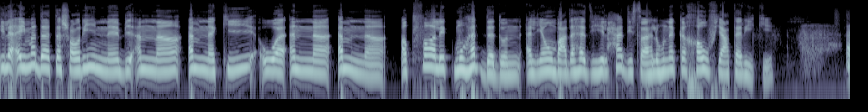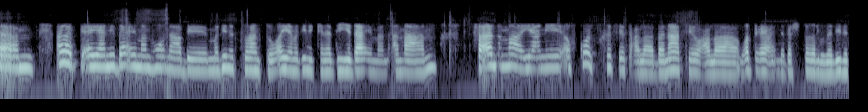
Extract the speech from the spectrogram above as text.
إلى أي مدى تشعرين بأن أمنك وأن أمن أطفالك مهدد اليوم بعد هذه الحادثة هل هناك خوف يعتريك؟ أنا يعني دائما هنا بمدينة تورنتو أي مدينة كندية دائما أمان فأنا ما يعني of course خفت على بناتي وعلى وضعي إني بشتغل بمدينة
